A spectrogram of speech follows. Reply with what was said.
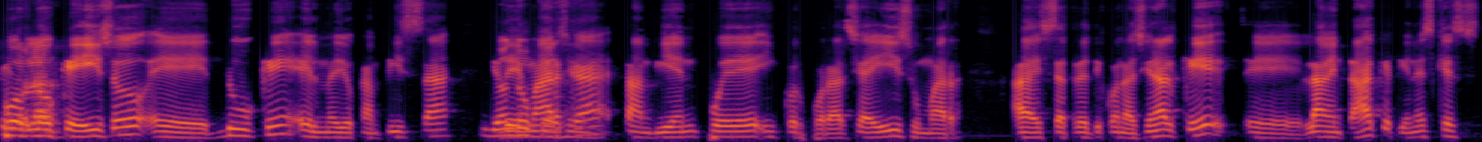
por lo que hizo eh, Duque, el mediocampista John de Duque, sí. marca, también puede incorporarse ahí y sumar a este Atlético Nacional, que eh, la ventaja que tiene es que es-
